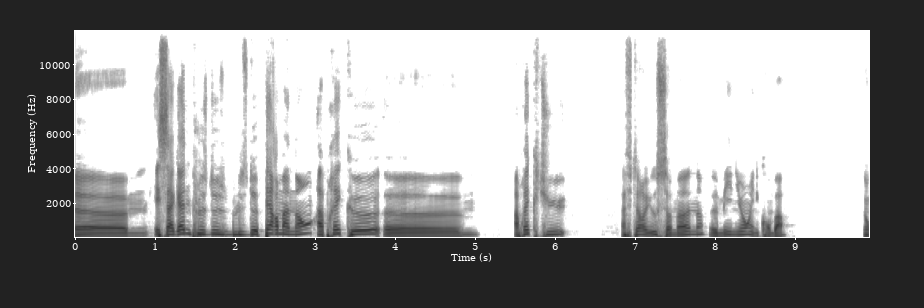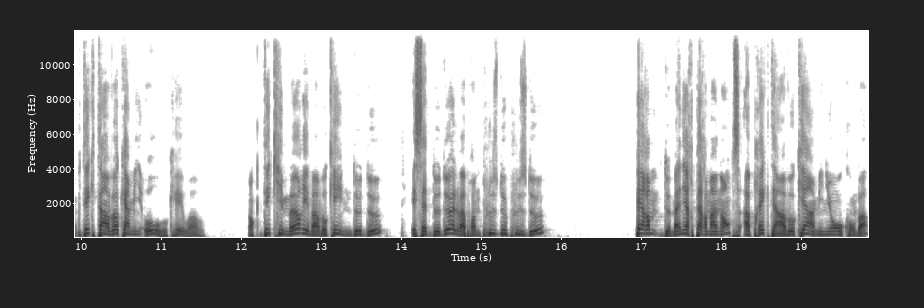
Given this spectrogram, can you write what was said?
Euh, et ça gagne plus de, plus de permanent après que, euh, après que tu... After you summon a minion in combat. Donc dès que tu invoques un minion... Oh, ok, waouh. Donc dès qu'il meurt, il va invoquer une 2-2. Et cette 2-2, elle va prendre plus de plus 2 de manière permanente après que tu aies invoqué un minion au combat.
